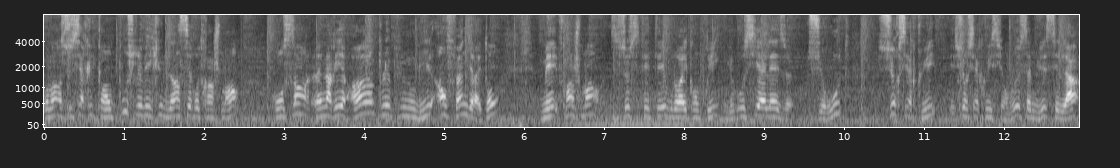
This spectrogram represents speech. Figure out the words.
dans ce circuit, quand on pousse le véhicule dans ses retranchements, qu'on sent un arrière un peu plus mobile, enfin dirait-on. Mais franchement, ce TT, vous l'aurez compris, il est aussi à l'aise sur route, sur circuit. Et sur circuit, si on veut s'amuser, c'est là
